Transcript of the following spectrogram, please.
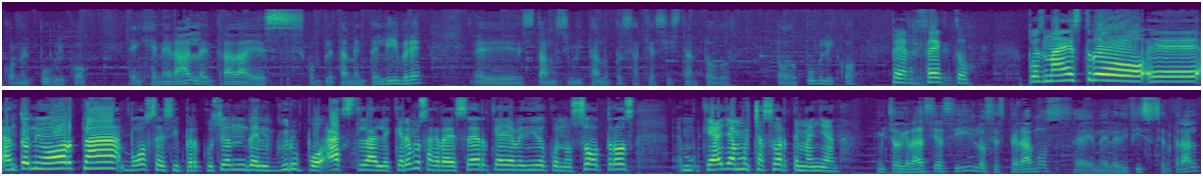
con, el público en general. La entrada es completamente libre. Eh, estamos invitando pues a que asistan todo, todo público. Perfecto. Este, pues maestro eh, Antonio Horta, voces y percusión del grupo Axla, le queremos agradecer que haya venido con nosotros, em, que haya mucha suerte mañana. Muchas gracias y los esperamos en el edificio central,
